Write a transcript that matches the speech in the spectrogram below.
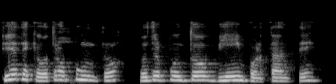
Fíjate que otro punto, otro punto bien importante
